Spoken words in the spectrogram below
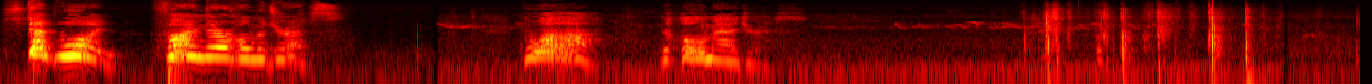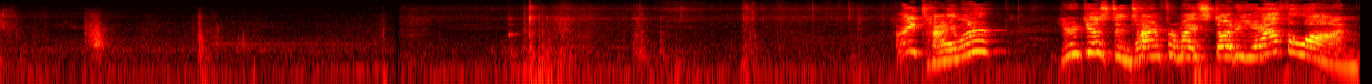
Step one, find their home address. Voila, the home address. Hi, Tyler. You're just in time for my study athlon.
